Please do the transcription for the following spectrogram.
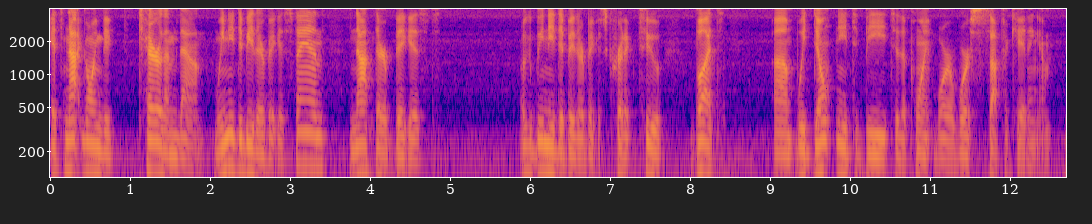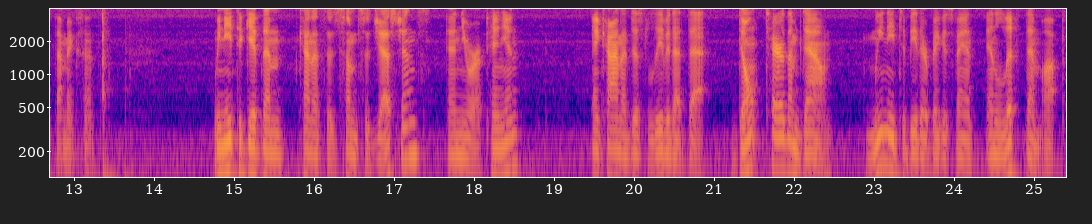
it's not going to tear them down. We need to be their biggest fan, not their biggest. We need to be their biggest critic too, but um, we don't need to be to the point where we're suffocating them. If that makes sense we need to give them kind of some suggestions and your opinion and kind of just leave it at that. Don't tear them down. We need to be their biggest fan and lift them up.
